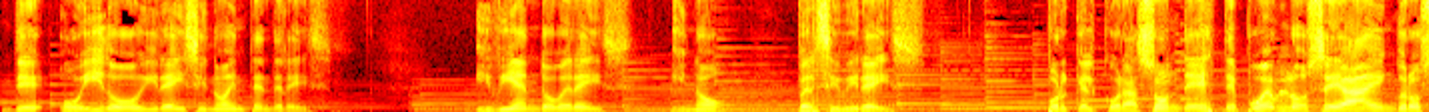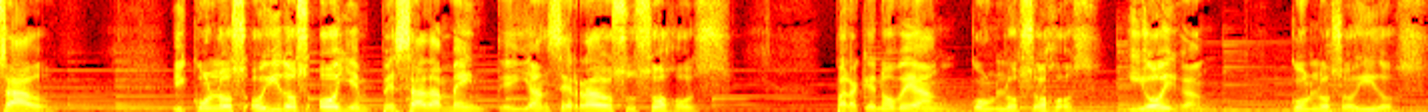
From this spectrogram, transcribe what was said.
de oído oiréis y no entenderéis, y viendo veréis y no percibiréis, porque el corazón de este pueblo se ha engrosado, y con los oídos oyen pesadamente y han cerrado sus ojos, para que no vean con los ojos y oigan con los oídos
